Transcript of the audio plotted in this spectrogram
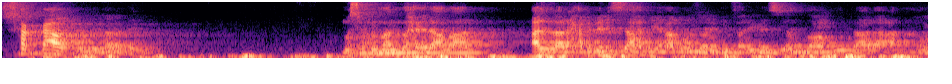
সাক্ষাৎ করতে তারা দেয়। মুসলমান ভাইয়েরা আমার, আল্লাহর হাবিবের সাহাবি আবু জর গিফারি গেছে আল্লাহু আনহু,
